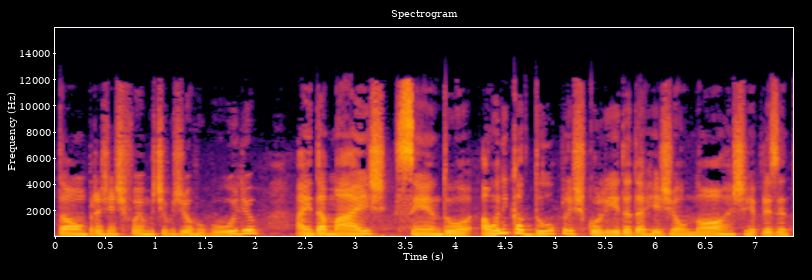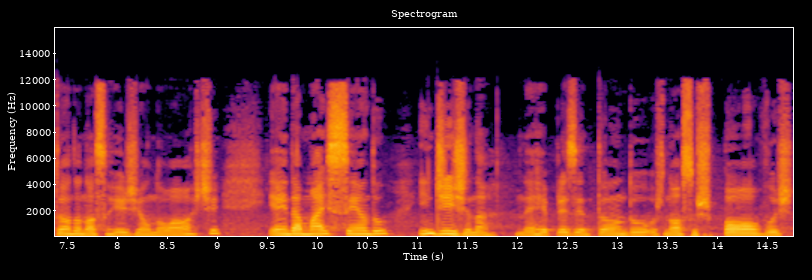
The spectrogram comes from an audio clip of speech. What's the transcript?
Então, para a gente foi um motivo de orgulho, ainda mais sendo a única dupla escolhida da região norte, representando a nossa região norte, e ainda mais sendo indígena, né? representando os nossos povos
